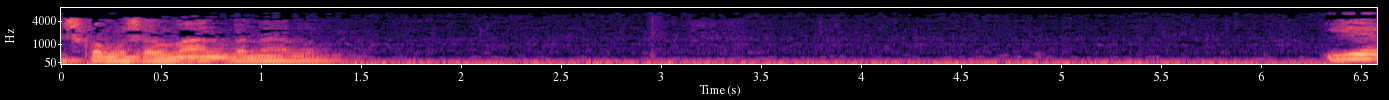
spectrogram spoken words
इसको मुसलमान बना लो। ये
